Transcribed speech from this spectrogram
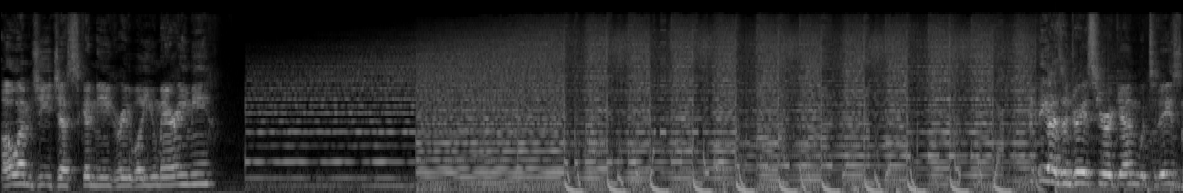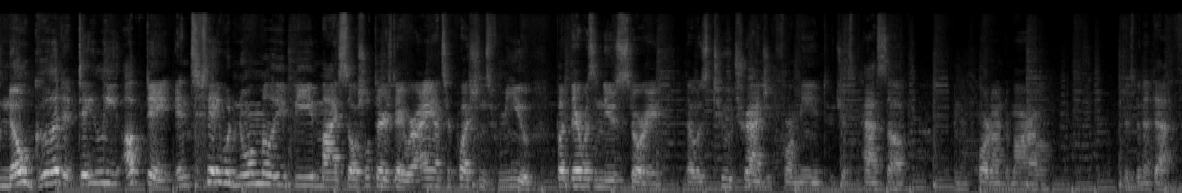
OMG, Jessica Negri, will you marry me? Hey guys, Andres here again with today's No Good Daily Update. And today would normally be my Social Thursday where I answer questions from you, but there was a news story that was too tragic for me to just pass up and report on tomorrow. There's been a death.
